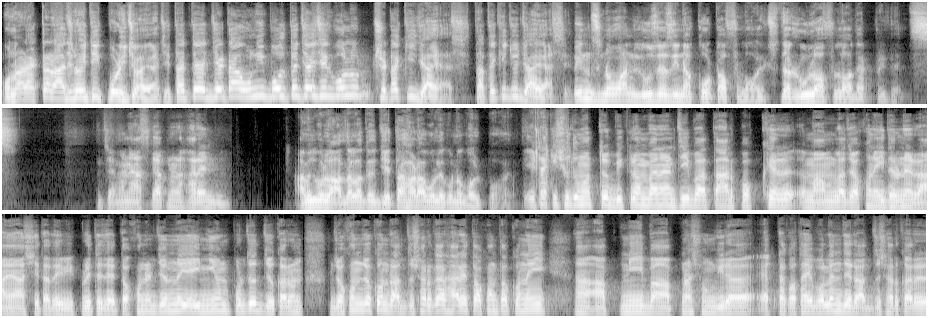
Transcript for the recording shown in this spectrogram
ওনার একটা রাজনৈতিক পরিচয় আছে। তাতে যেটা উনি বলতে চাইছেন, বলুন, সেটা কি যায় আসে? তাতে কিছু যায় আসে। Means no one loses in a court of law it's the rule of law that prevails আচ্ছা মানে আজকে আপনারা হারেননি? আমি বললাম আদালতে জেতা হারা বলে কোনো গল্প হয়। এটা কি শুধুমাত্র বিক্রম ব্যানার্জি বা তার পক্ষের মামলা যখন এই ধরনের রায় আসে তাদের বিপরীতে যায় তখনের জন্য এই নিয়ম প্রযোজ্য? কারণ যখন যখন রাজ্য সরকার হারে তখন তখনই আপনি বা আপনার সঙ্গীরা একটা কথাই বলেন যে রাজ্য সরকারের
